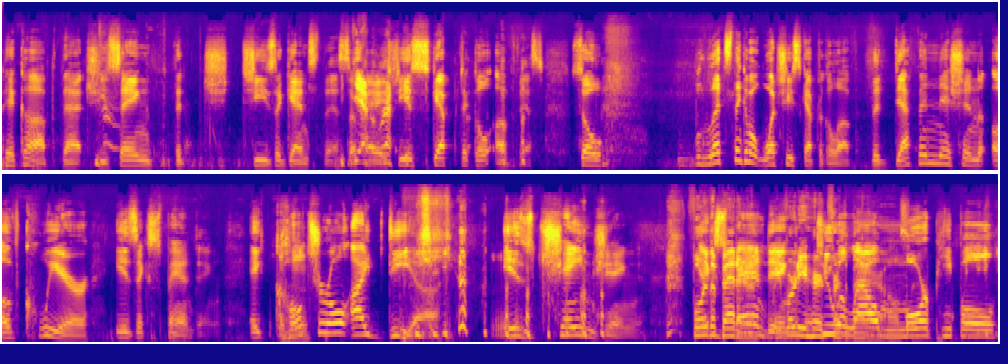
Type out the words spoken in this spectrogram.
pick up that she's saying that sh- she's against this. Yeah, Okay, right. she is skeptical of this. So let's think about what she's skeptical of. The definition of queer is expanding. A Mm-hmm. cultural idea is changing For the better. We've expanding already heard to for the allow better also. more people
